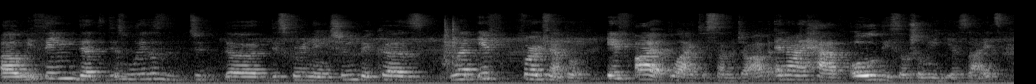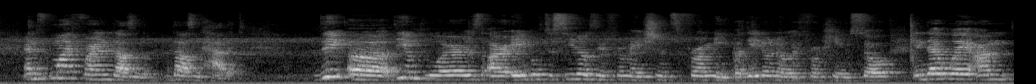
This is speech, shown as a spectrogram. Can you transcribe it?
Uh, we think that this will lead to discrimination because when if, for example, if I apply to some job and I have all these social media sites and my friend doesn't doesn't have it, the uh, the employers are able to see those informations from me, but they don't know it from him. So in that way, I'm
